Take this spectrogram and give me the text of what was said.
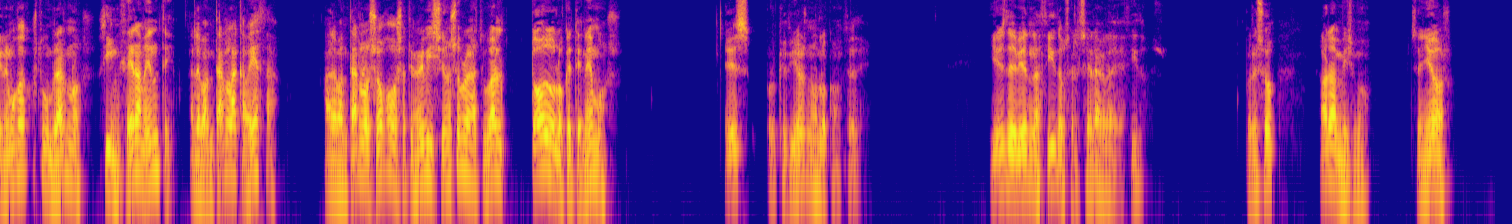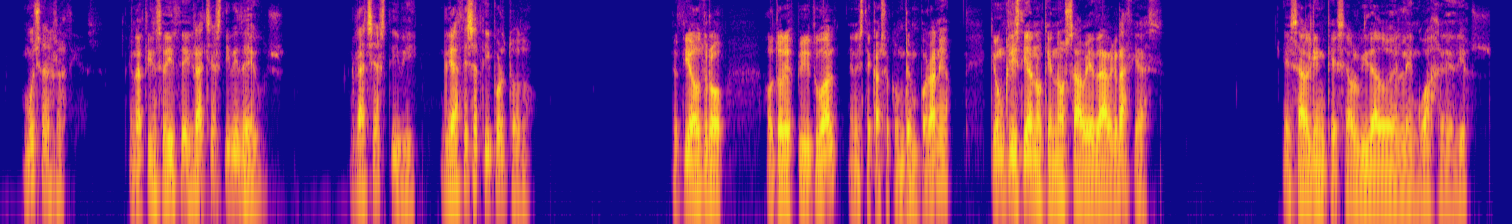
tenemos que acostumbrarnos, sinceramente, a levantar la cabeza, a levantar los ojos, a tener visión sobrenatural. Todo lo que tenemos es porque Dios nos lo concede. Y es de bien nacidos el ser agradecidos. Por eso, ahora mismo, Señor, muchas gracias. En latín se dice gracias tibi Deus. Gracias tibi. Gracias a ti por todo. Decía otro autor espiritual, en este caso contemporáneo, que un cristiano que no sabe dar gracias es alguien que se ha olvidado del lenguaje de Dios.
